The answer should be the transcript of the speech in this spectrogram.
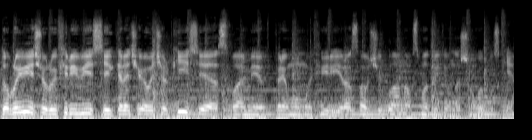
Добрый вечер. В эфире Вести Карачаева-Черкесия. С вами в прямом эфире Ярослав Чекланов. Смотрите в нашем выпуске.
